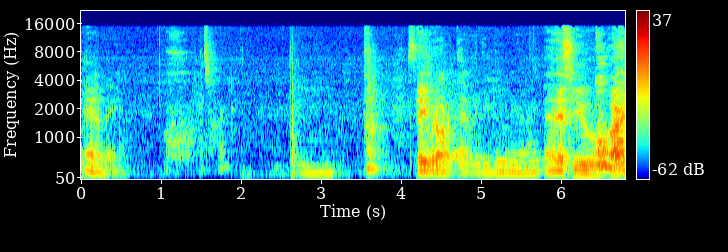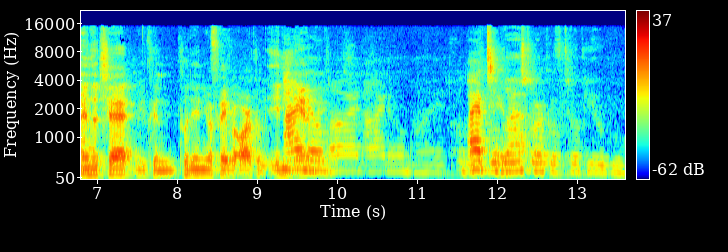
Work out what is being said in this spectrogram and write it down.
Of the- anime? That's hard. Favorite arc. I really don't Favorite know. arc. And if you Oh, are I- in the chat, you can put in your favorite arc of any anime. I know mine. I know mine. The- I have The two. last arc of Tokyo Ghoul.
